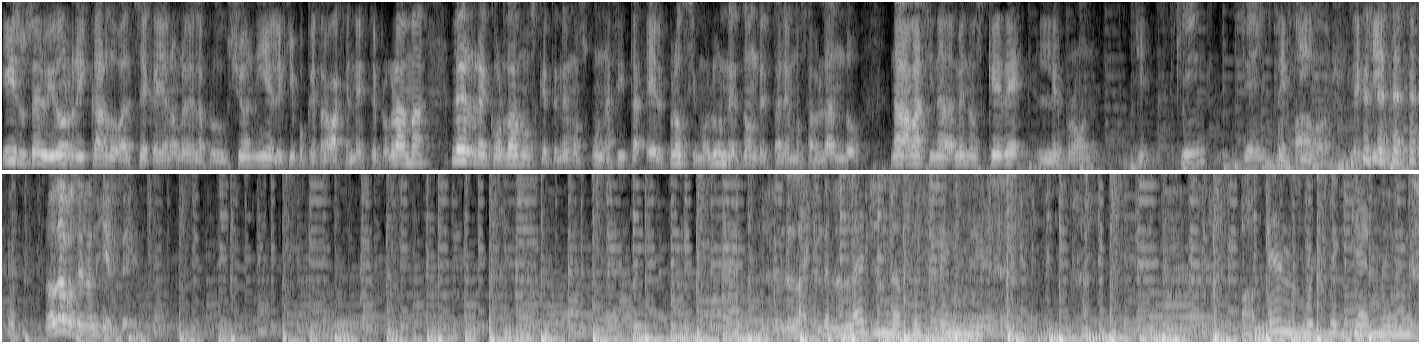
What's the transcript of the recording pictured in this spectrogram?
y su servidor Ricardo Balseca y a nombre de la producción y el equipo que trabaja en este programa, les recordamos que tenemos una cita el próximo lunes donde estaremos hablando nada más y nada menos que de LeBron James. King James, por The favor. King, King. Nos vemos en la siguiente. Like the legend of phoenix, huh. all ends with beginnings.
